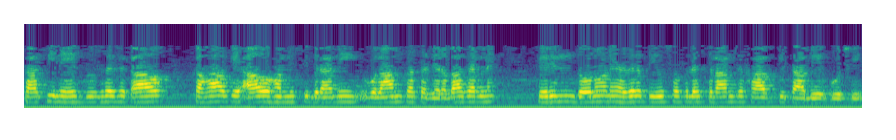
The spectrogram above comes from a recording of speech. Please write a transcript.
ساکی نے ایک دوسرے سے کہا کہا کہ آؤ ہم اس عبرانی غلام کا تجربہ کر لیں۔ پھر ان دونوں نے حضرت یوسف علیہ السلام سے خواب کی تعبیر پوچھی۔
